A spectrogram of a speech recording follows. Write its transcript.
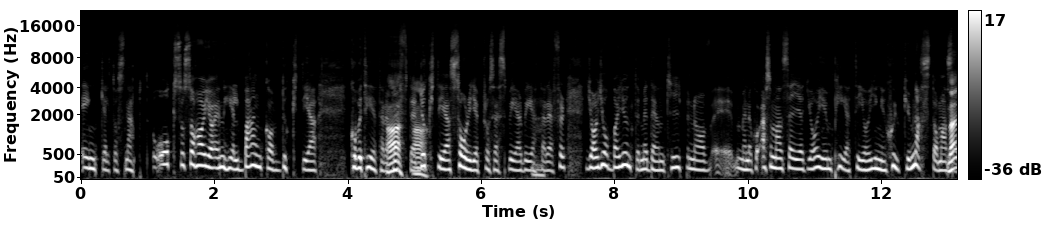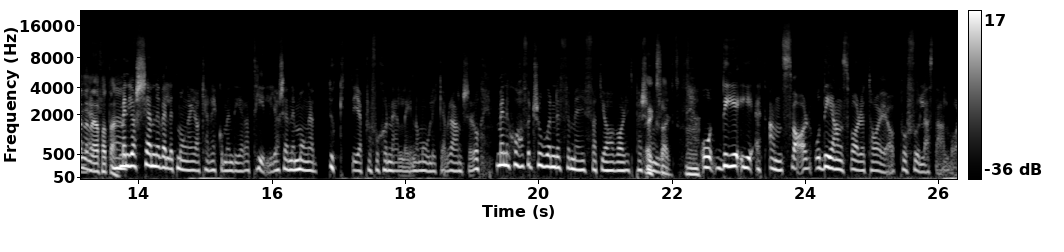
enkelt och snabbt, och också så har jag en hel bank av duktiga KBT-terapeuter, Ah, ah. duktiga sorgeprocessbearbetare, för jag jobbar ju inte med den typen av eh, människor, alltså man säger att jag är en PT, jag är ingen sjukgymnast om man Nej, säger. nej, nej, jag fattar. Men jag känner väldigt många jag kan rekommendera till. Jag känner många duktiga professionella inom olika branscher. Och människor har förtroende för mig för att jag har varit personlig. Exakt. Och det är ett ansvar. Och det ansvaret tar jag på fullaste allvar.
